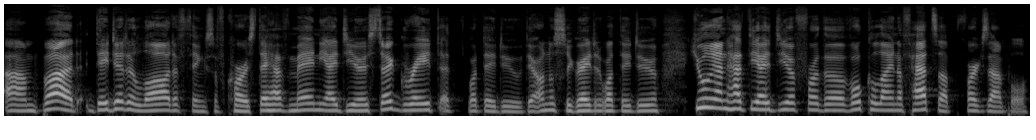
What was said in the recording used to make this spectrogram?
Um, but they did a lot of things, of course. They have many ideas. They're great at what they do. They're honestly great at what they do. Julian had the idea for the vocal line of Heads Up, for example.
